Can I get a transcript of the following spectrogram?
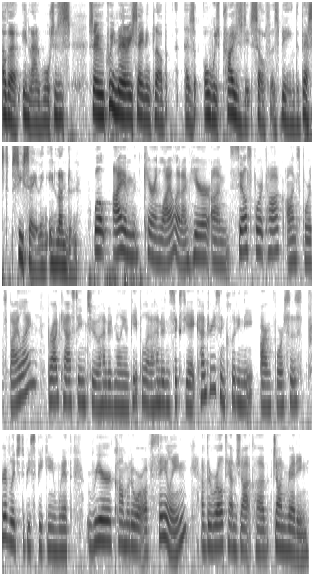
other inland waters. So Queen Mary Sailing Club has always prized itself as being the best sea sailing in London. Well, I am Karen Lyle, and I'm here on Sail Sport Talk on Sports Byline, broadcasting to 100 million people in 168 countries, including the armed forces. Privileged to be speaking with Rear Commodore of Sailing of the Royal Thames Yacht Club, John Redding.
